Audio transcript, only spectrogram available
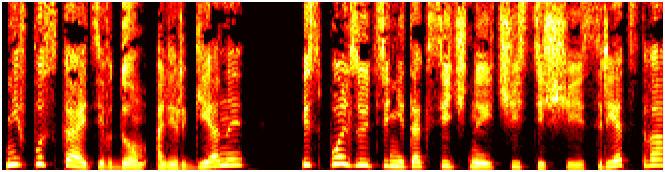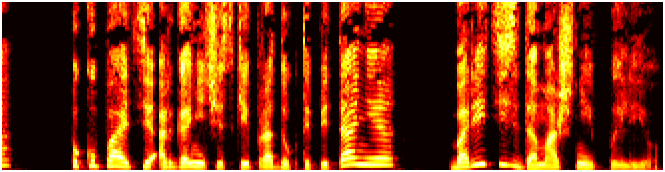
Не впускайте в дом аллергены, используйте нетоксичные чистящие средства, покупайте органические продукты питания, боритесь с домашней пылью.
